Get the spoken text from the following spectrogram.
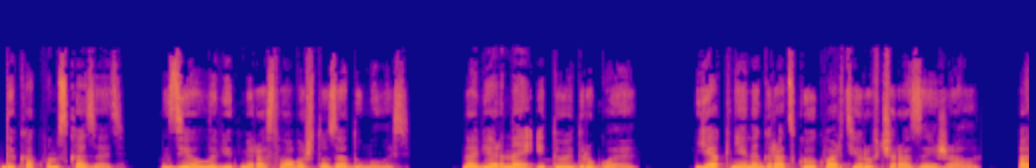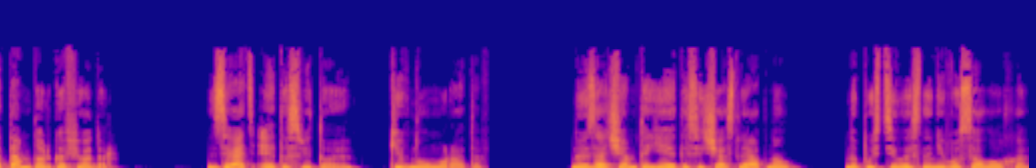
«Да как вам сказать?» Сделала вид Мирослава, что задумалась. «Наверное, и то, и другое. Я к ней на городскую квартиру вчера заезжала. А там только Федор». «Зять – это святое», – кивнул Муратов. «Ну и зачем ты ей это сейчас ляпнул?» Напустилась на него Солоха,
